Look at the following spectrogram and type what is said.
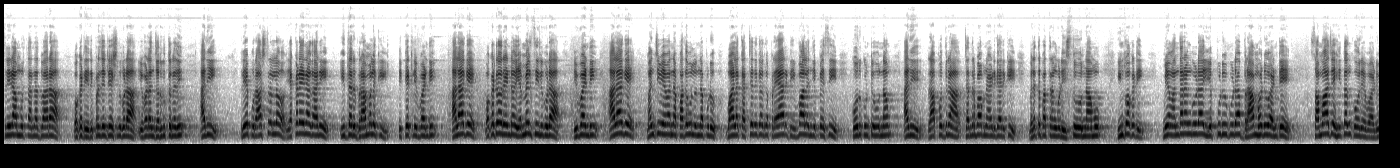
శ్రీరామూర్తి అన్న ద్వారా ఒకటి రిప్రజెంటేషన్ కూడా ఇవ్వడం జరుగుతున్నది. అది రేపు రాష్ట్రంలో ఎక్కడైనా కానీ ఇద్దరు బ్రాహ్మణులకి టికెట్లు ఇవ్వండి. అలాగే ఒకటో రెండో ఎమ్మెల్సీలు కూడా ఇవ్వండి. అలాగే మంచి ఏమన్నా పదవులు ఉన్నప్పుడు వాళ్ళకి అత్యధికంగా ప్రయారిటీ ఇవ్వాలని చెప్పేసి కోరుకుంటూ ఉన్నాం. అది రాపొద్దున చంద్రబాబు నాయుడు గారికి వినతిపత్రం కూడా ఇస్తూ ఉన్నాము. ఇంకొకటి మేమందరం కూడా ఎప్పుడూ కూడా బ్రాహ్మడు అంటే సమాజ హితం కోరేవాడు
